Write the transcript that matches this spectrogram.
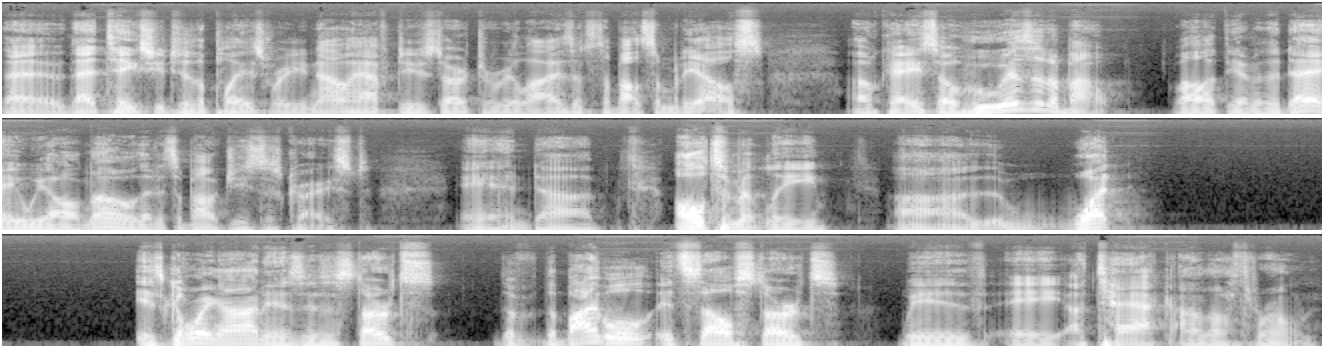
that that takes you to the place where you now have to start to realize it's about somebody else. Okay, so who is it about? Well, at the end of the day, we all know that it's about Jesus Christ. And uh, ultimately, what is going on is, is it starts the, the Bible itself starts with a attack on a throne,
